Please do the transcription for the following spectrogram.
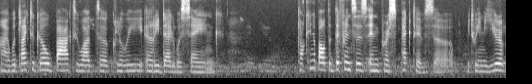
I would like to go back to what uh, Chloe Ridel was saying talking about the differences in perspectives uh, between Europe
